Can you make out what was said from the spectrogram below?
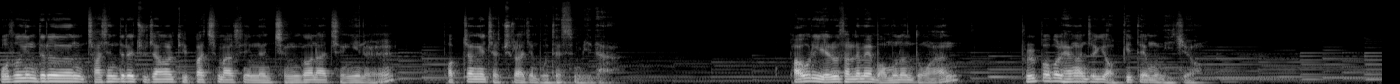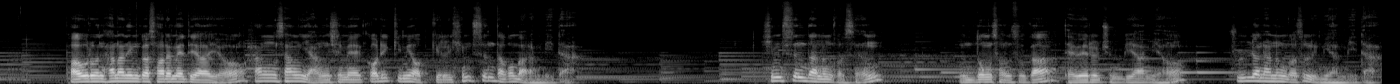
고소인들은 자신들의 주장을 뒷받침할 수 있는 증거나 증인을 법정에 제출하지 못했습니다. 바울이 예루살렘에 머무는 동안 불법을 행한 적이 없기 때문이죠. 바울은 하나님과 사람에 대하여 항상 양심에 꺼리낌이 없기를 힘쓴다고 말합니다. 힘쓴다는 것은 운동선수가 대회를 준비하며 훈련하는 것을 의미합니다.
